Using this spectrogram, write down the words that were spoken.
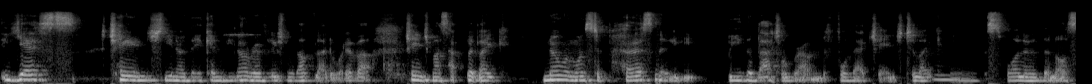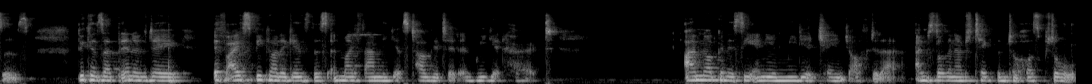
yes, change, you know, there can be no revolution without blood or whatever, change must happen, but like no one wants to personally be the battleground for that change to like mm. swallow the losses. Because at the end of the day if i speak out against this and my family gets targeted and we get hurt i'm not going to see any immediate change after that. I'm still going to have to take them to a hospital.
